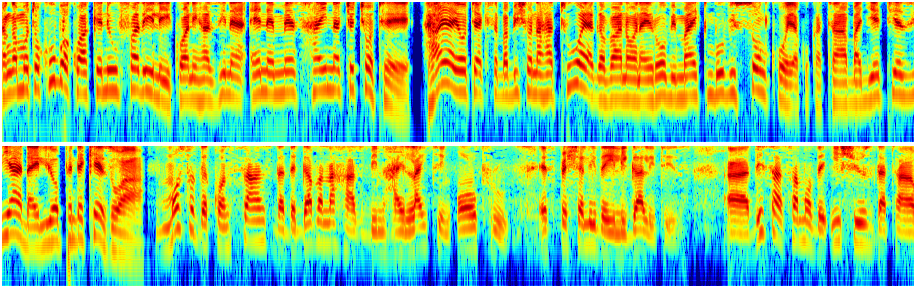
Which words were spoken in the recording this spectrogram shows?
Changamoto kubwa kwake ni ufadhili, kwani hazina ya NMS haina chochote. Haya yote yakisababishwa na hatua ya gavana wa Nairobi Mike Mbuvi Sonko ya kukataa bajeti ya ziada iliyopendekezwa. Most of the concerns that the governor has been highlighting all through, especially the illegalities, uh, these are some of the issues that are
